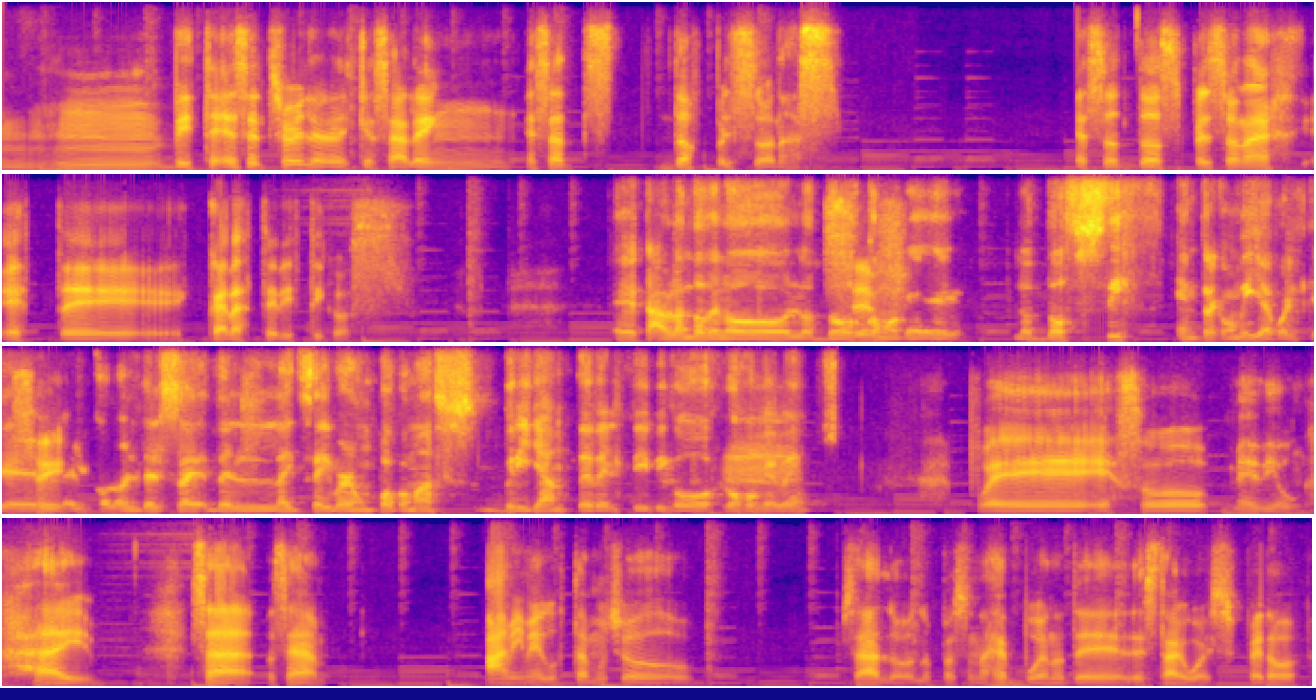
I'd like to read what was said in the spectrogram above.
¿Viste ese trailer el que salen esas dos personas? Esos dos personajes este, característicos. está hablando de los, dos, como que los dos Sith entre comillas, porque el, color del, del, lightsaber es un poco más brillante del típico rojo que vemos. Pues eso me dio un hype. O sea, o sea, a mí me gusta mucho, o sea, los personajes buenos de, Star Wars, pero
